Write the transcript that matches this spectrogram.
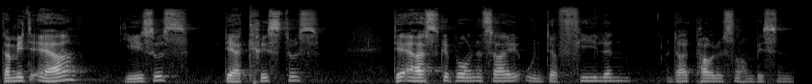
Damit er, Jesus, der Christus, der Erstgeborene sei unter vielen, und da hat Paulus noch ein bisschen,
